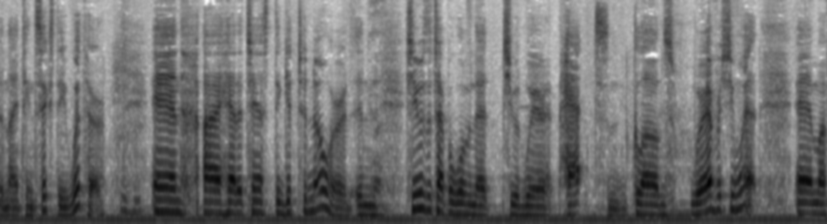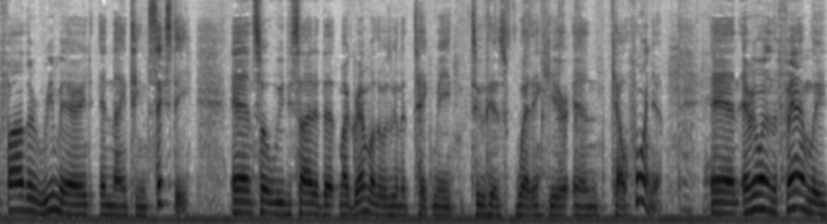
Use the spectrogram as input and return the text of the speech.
1960 with her. And I had a chance to get to know her. And she was the type of woman that she would wear hats and gloves wherever she went. And my father remarried in 1960. And so we decided that my grandmother was going to take me to his wedding here in California. And everyone in the family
